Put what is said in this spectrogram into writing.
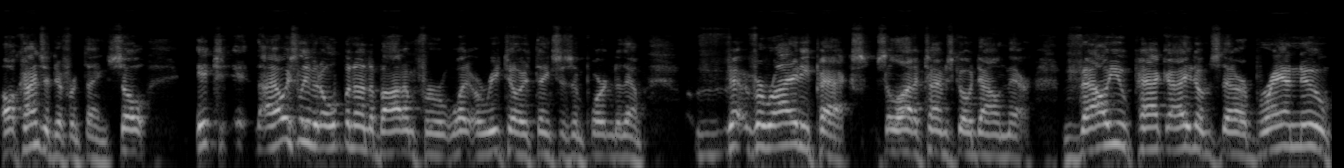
all kinds of different things. So it, it, I always leave it open on the bottom for what a retailer thinks is important to them. Variety packs so a lot of times go down there. Value pack items that are brand new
